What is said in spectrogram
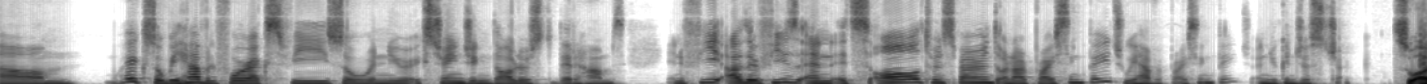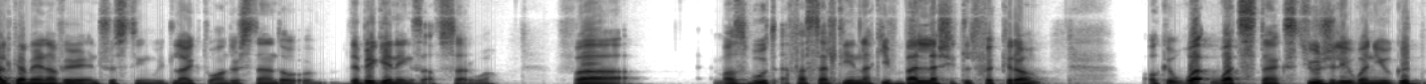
um, وهيك so we have a forex fee so when you're exchanging dollars to dirhams and fee other fees and it's all transparent on our pricing page we have a pricing page and you can just check سؤال كمان very interesting we'd like to understand uh, the beginnings of ثروة ف مزبوط فسرتينا كيف بلشت الفكرة okay what what's next usually when you good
